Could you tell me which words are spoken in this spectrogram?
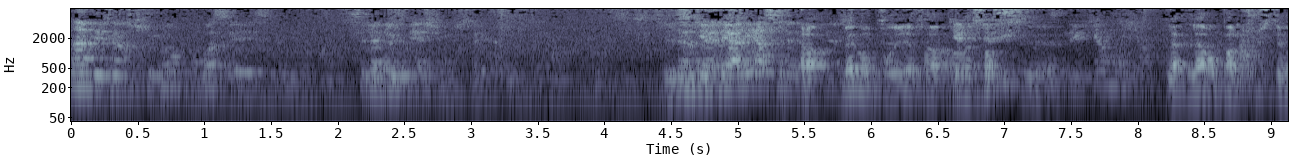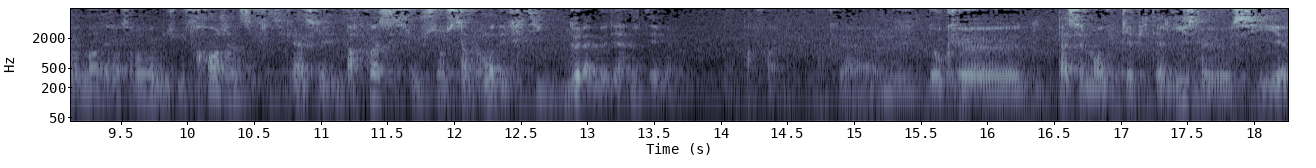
un des instruments, pour moi, c'est, la domination. C'est, ce qu'il y a derrière, c'est la Alors, domination. même on pourrait dire, enfin, en un sens, ce. Là, là, on parle juste éventuellement, même d'une frange hein, de ces critiques. Parce que parfois, c'est juste simplement des critiques de la modernité, même. Parfois. Donc, euh, donc euh, pas seulement du capitalisme, mais aussi euh,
